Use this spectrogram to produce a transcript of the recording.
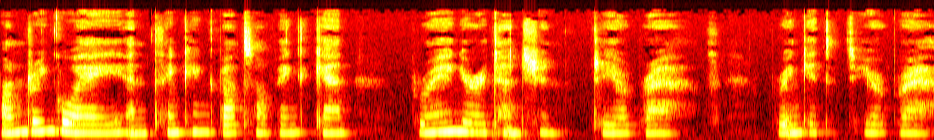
wandering away and thinking about something again, bring your attention to your breath. Bring it to your breath.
